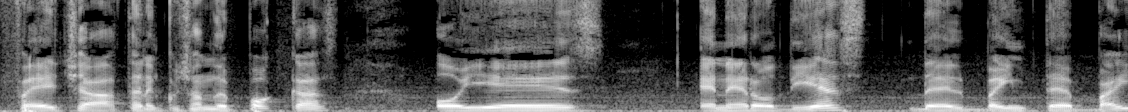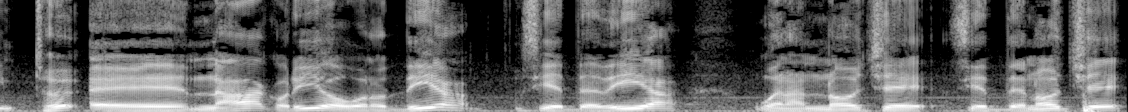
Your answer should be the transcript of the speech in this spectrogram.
fecha están escuchando el podcast. Hoy es enero 10 del 2020. Eh, nada, Corillo, buenos días. Si es de día, buenas noches. Si es de noche,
